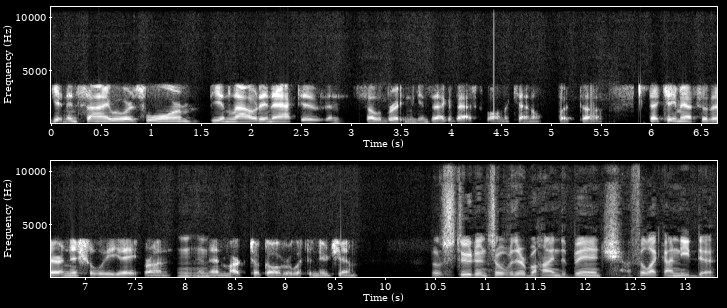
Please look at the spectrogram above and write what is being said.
getting inside where it's warm, being loud and active, and celebrating Gonzaga basketball in the kennel. But uh, that came after their initial Eight run, mm-hmm. and then Mark took over with the new gym. Those students over there behind the bench, I feel like I need to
